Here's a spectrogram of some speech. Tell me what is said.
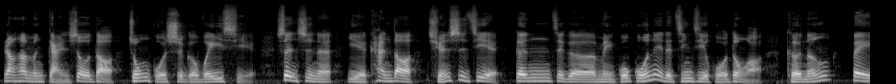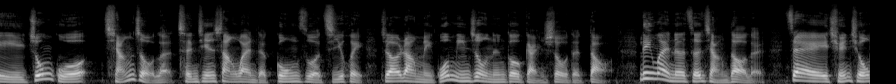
让他们感。受到中国是个威胁，甚至呢也看到全世界跟这个美国国内的经济活动啊，可能被中国抢走了成千上万的工作机会，这要让美国民众能够感受得到。另外呢，则讲到了在全球。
